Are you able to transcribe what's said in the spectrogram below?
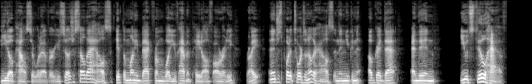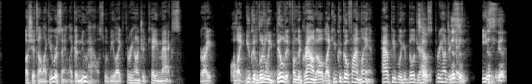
beat up house or whatever, you just sell that house, get the money back from what you haven't paid off already, right? And then just put it towards another house, and then you can upgrade that, and then you would still have a shit ton, like you were saying, like a new house would be like 300k max, right? Well, like you could literally build it from the ground up. Like you could go find land, have people you build your So, house 300k, This is easy. this is the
